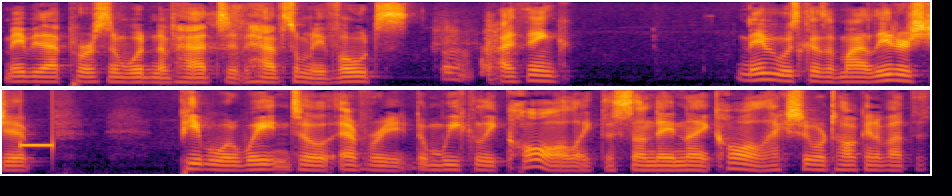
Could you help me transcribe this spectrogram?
maybe that person wouldn't have had to have so many votes. I think maybe it was because of my leadership. People would wait until every the weekly call, like the Sunday night call. Actually, we're talking about the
